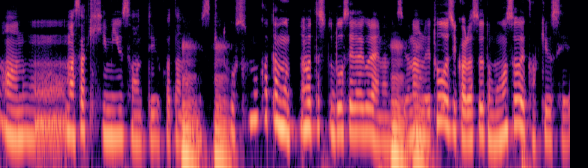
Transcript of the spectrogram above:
あのーまあ、さっきひみゆさんっていう方なんですけど、うんうん。その方も私と同世代ぐらいなんですよ。うんうん。なので、当時からするとものすごい下級生で、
